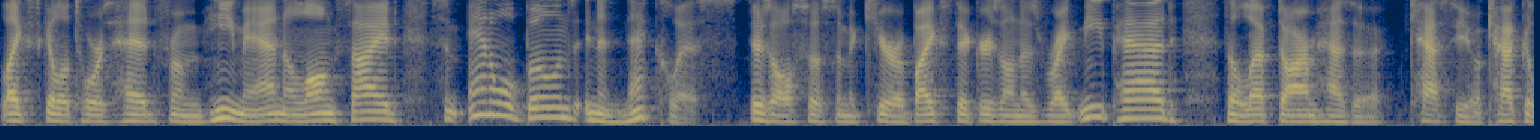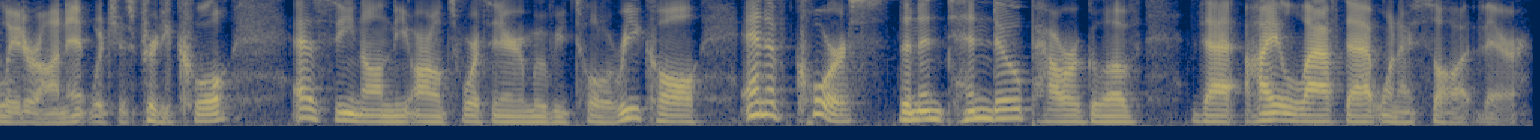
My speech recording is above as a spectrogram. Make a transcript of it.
like Skeletor's head from He-Man alongside some animal bones in a necklace. There's also some Akira bike stickers on his right knee pad, the left arm has a Casio calculator on it, which is pretty cool, as seen on the Arnold Schwarzenegger movie Total Recall, and of course, the Nintendo Power Glove that I laughed at when I saw it there.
